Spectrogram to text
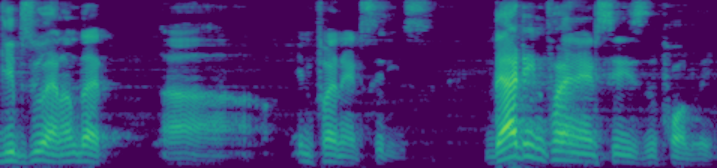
gives you another uh, infinite series that infinite series is the following.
